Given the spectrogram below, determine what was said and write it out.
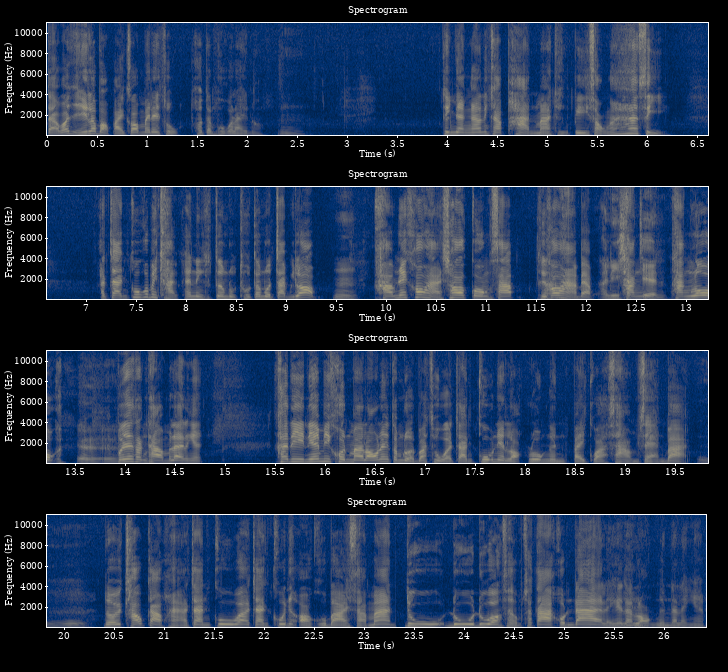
แต่ว่าอย่างที่เราบอกไปก็ไม่ได้ถูกโทษจำคุกอะไรเนาะอืมถึงอย่างนั้นครับ ผ่านมาถึงปีสองห้าสี่ อาจารย์กู้ก็เป็นข่าวอีกแค่หนึ่งคือตำรวจถูกตำรวจจับอีกรอบอืมคราวนี้ข้อหาช่อโกงทรัพย์ คือข้อหาแบบอันนี้ชัทาดงเจนทางโลกเออเออไม่ใช่ทางธรรมอะไรอย่างเงี้ยคดีเนี้ยมีคนมาร้องเรียนตำรวจว่าถูกอาจารย์กู้เนี่ยหลอกลวงเงินไปกว่าสามแสนบาทโอ้โดยเขากล่าวหาอาจารย์กู้ว่าอาจารย์กู้เนี่ยออกอุบาย สามารถดูดูดวงเสริมชะตาคนได้อะไรเงี้ยแต่หลอกเงินอะไรเงี้ย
